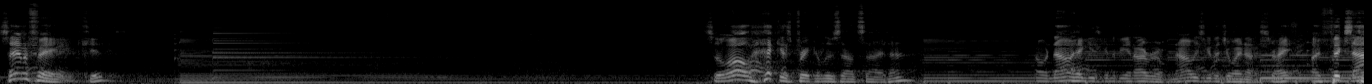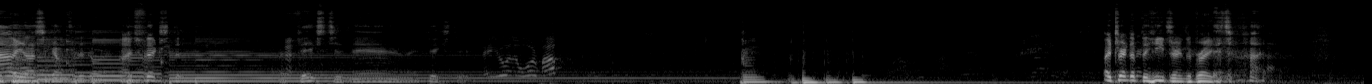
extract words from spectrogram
Santa Fe, kids. So all heck is breaking loose outside, huh? Oh, now Heggy's going to be in our room. Now he's going to join us, right? I fixed Now it. he wants to come to the door. I fixed it. I fixed it, man. I fixed it. Hey, you want to warm up? I turned up the heat during the break.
